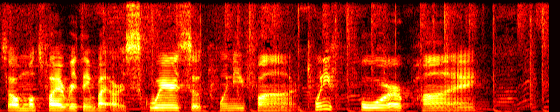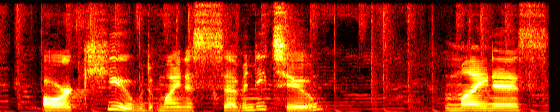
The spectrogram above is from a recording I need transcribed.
So I'll multiply everything by r squared. So 25, 24 pi r cubed minus 72 minus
